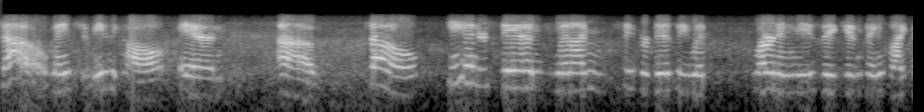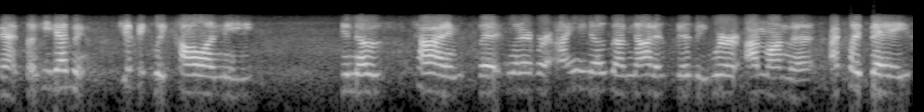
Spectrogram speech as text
show, Main Street Music Hall. And uh, so he understands when I'm super busy with learning music and things like that. So he doesn't typically call on me in those times, but whenever I, he knows I'm not as busy, we're I'm on the I play bass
